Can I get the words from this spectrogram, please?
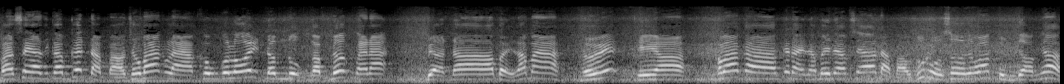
Và xe thì cam kết đảm bảo cho bác là Không có lỗi đâm đụng ngập nước tai nạn. Biển uh, 75A Huế Thì uh, các bác uh, Cái này là bên em sẽ đảm bảo rút hồ sơ cho các bác bình thường nhá.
